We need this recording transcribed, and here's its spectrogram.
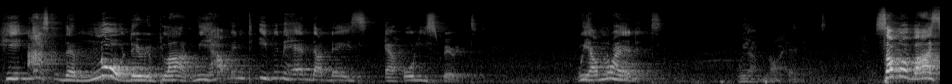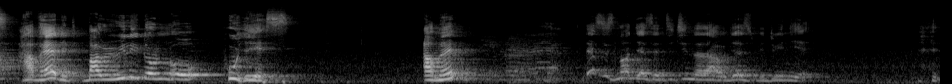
He asked them, No, they replied. We haven't even heard that there is a Holy Spirit. We have not heard it. We have not heard it. Some of us have heard it, but we really don't know who he is. Amen? Amen. Yeah. This is not just a teaching that I will just be doing here.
